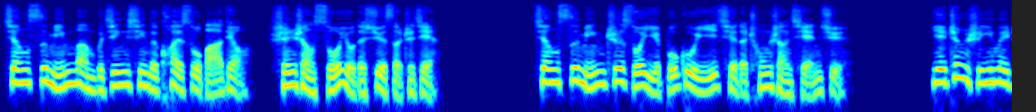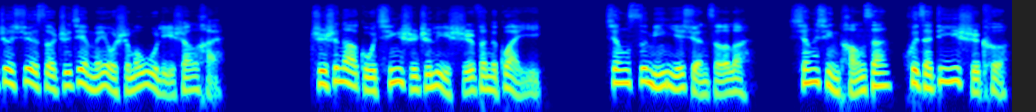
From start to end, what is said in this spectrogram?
江思明漫不经心的快速拔掉身上所有的血色之剑。江思明之所以不顾一切的冲上前去，也正是因为这血色之剑没有什么物理伤害，只是那股侵蚀之力十分的怪异。江思明也选择了相信唐三会在第一时刻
